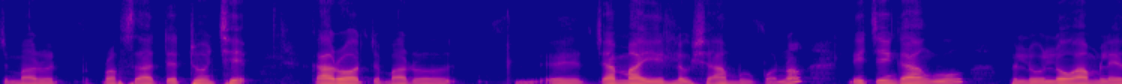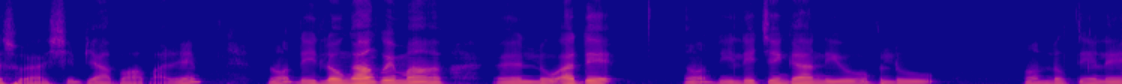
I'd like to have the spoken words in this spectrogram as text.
ကျမတို့ professor တထွန်းချစ် ကတော့ကျမတို့အဲကျမရေးလှုပ်ရှားမှုပေါ့နော်လေ့ကျင့်ခန်းကိုဘယ်လိုလုပ်ရမလဲဆိုတာရှင်းပြသွားပါတယ်နော်ဒီလုပ်ငန်းခွင်မှာအဲလိုအပ်တဲ့နော်ဒီလေ့ကျင့်ခန်းတွေကိုဘယ်လိုနော်လုပ်တင်လဲ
